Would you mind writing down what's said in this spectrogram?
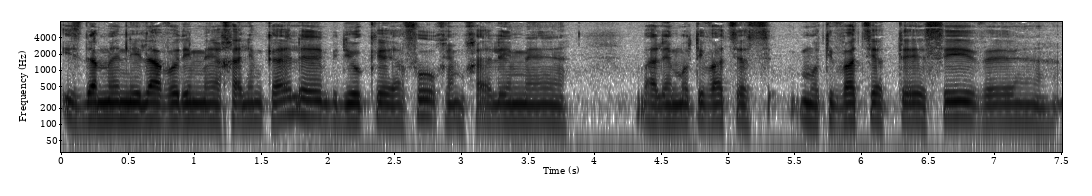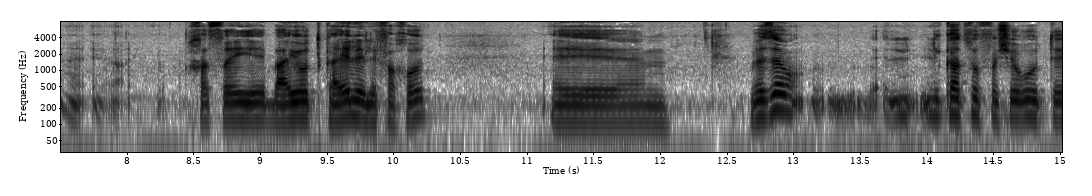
הזדמן לי לעבוד עם חיילים כאלה, בדיוק הפוך, עם חיילים בעלי מוטיבציה, מוטיבציית שיא וחסרי בעיות כאלה לפחות. וזהו, לקראת סוף השירות אה,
